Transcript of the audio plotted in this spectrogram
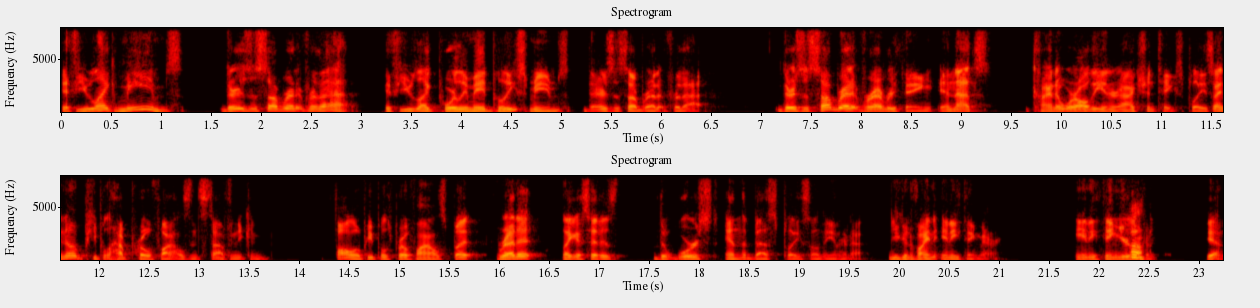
If you like memes, there's a subreddit for that. If you like poorly made police memes, there's a subreddit for that. There's a subreddit for everything, and that's kind of where all the interaction takes place. I know people have profiles and stuff, and you can follow people's profiles, but Reddit, like I said, is the worst and the best place on the internet. You can find anything there, anything you're Huh. looking for. Yeah,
